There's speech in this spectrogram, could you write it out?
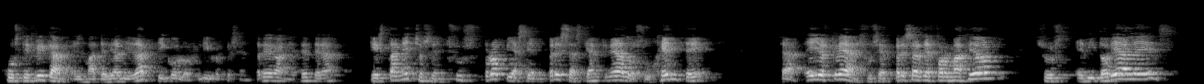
Justifican el material didáctico, los libros que se entregan, etcétera, que están hechos en sus propias empresas que han creado su gente. O sea, ellos crean sus empresas de formación, sus editoriales,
